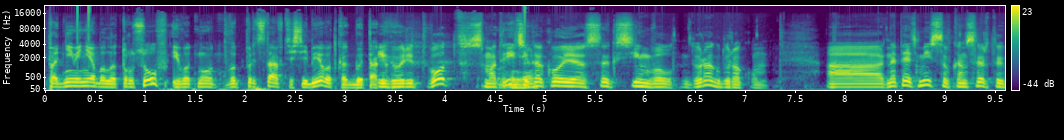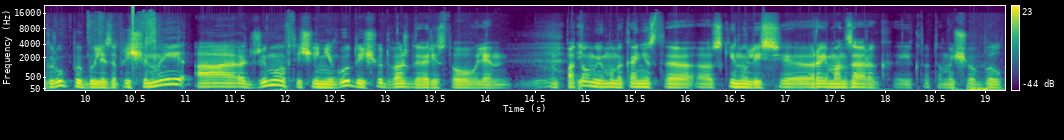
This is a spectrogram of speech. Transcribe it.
под ними не было трусов, и вот ну вот представьте себе вот как бы так. И говорит, вот смотрите, да. какой секс-символ, дурак дураком. А на пять месяцев концерты группы были запрещены, а Джима в течение года еще дважды арестовывали. Потом ему наконец-то э, скинулись э, Рэй Манзарок и кто там еще был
